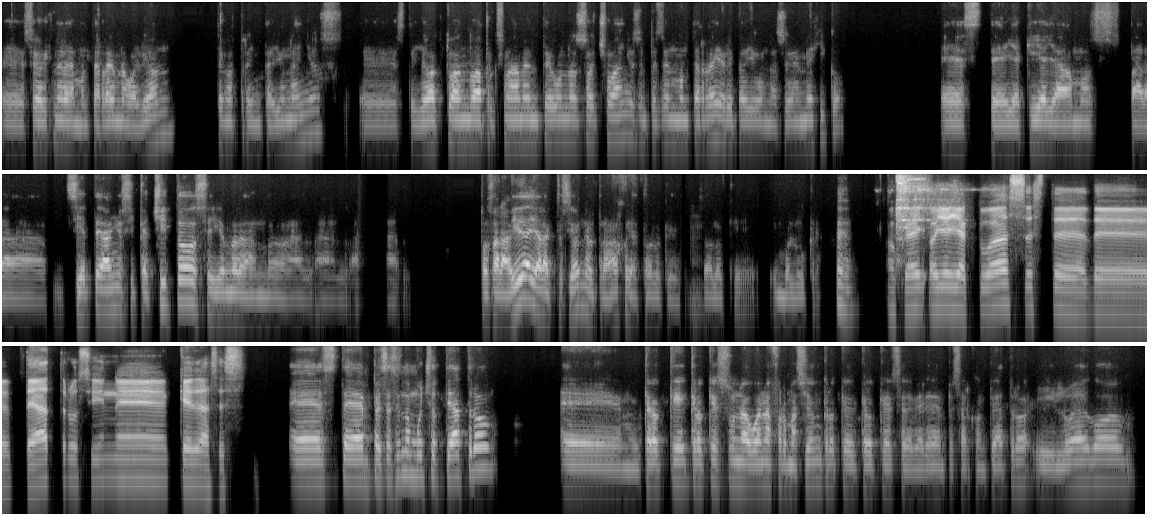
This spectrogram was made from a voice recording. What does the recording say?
Eh, soy originario de Monterrey, Nuevo León. Tengo 31 años. Eh, este, llevo actuando aproximadamente unos 8 años. Empecé en Monterrey, ahorita vivo en la Ciudad de México. Este, y aquí ya llevamos para 7 años y cachito, siguiendo dando al, al pues a la vida y a la actuación, al trabajo y a todo lo que, mm. todo lo que involucra. Ok, oye, ¿y actúas este, de teatro, cine? ¿Qué haces? Este, empecé haciendo mucho teatro. Em, creo, que, creo que es una buena formación, creo que, creo que se debería empezar con teatro. Y luego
